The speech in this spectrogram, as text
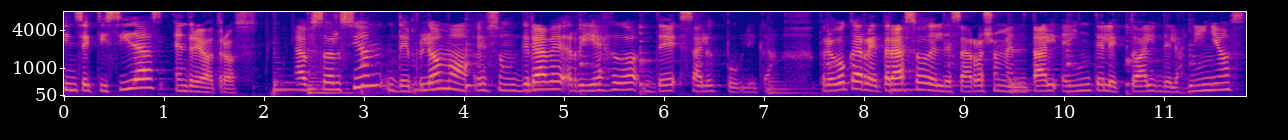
insecticidas, entre otros. La absorción de plomo es un grave riesgo de salud pública. Provoca retraso del desarrollo mental e intelectual de los niños,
